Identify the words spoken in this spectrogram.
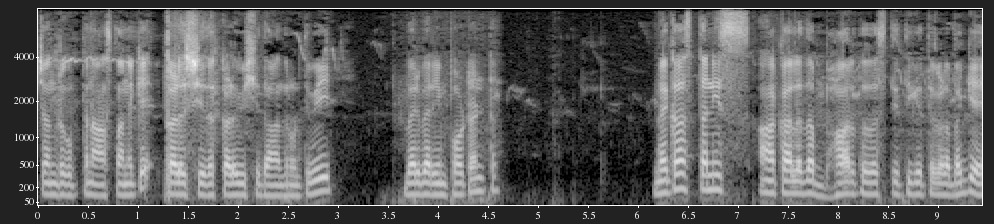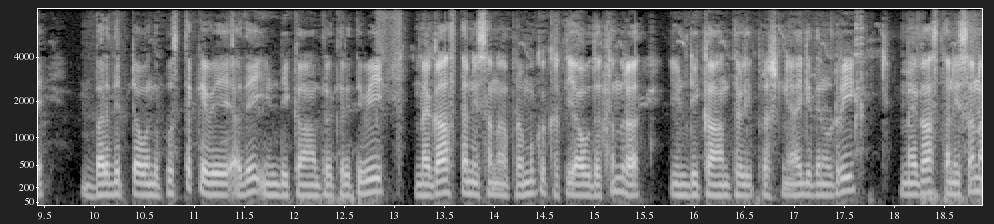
ಚಂದ್ರಗುಪ್ತನ ಆಸ್ಥಾನಕ್ಕೆ ಕಳುಹಿಸಿದ ಕಳುಹಿಸಿದ ಅಂತ ನೋಡ್ತೀವಿ. ವೆರಿ ವೆರಿ ಇಂಪಾರ್ಟೆಂಟ್ ಮೆಗಾಸ್ತನಿಸ್ ಆ ಕಾಲದ ಭಾರತದ ಸ್ಥಿತಿಗತಿಗಳ ಬಗ್ಗೆ ಬರೆದಿಟ್ಟ ಒಂದು ಪುಸ್ತಕವೇ ಅದೇ ಇಂಡಿಕಾ ಅಂತ ಕರಿತೀವಿ. ಮೆಗಾಸ್ತನಿಸನ ಪ್ರಮುಖ ಕೃತಿ ಯಾವುದತ್ತಂದ್ರೆ ಇಂಡಿಕಾ ಅಂಥೇಳಿ ಪ್ರಶ್ನೆ ಆಗಿದೆ ನೋಡ್ರಿ. ಮೆಗಾಸ್ತನಿಸನ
